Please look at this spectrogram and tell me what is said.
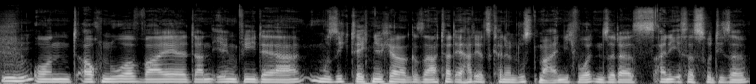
Mhm. und auch nur, weil dann irgendwie der Musiktechniker gesagt hat, er hat jetzt keine Lust mehr. Eigentlich wollten sie das, eigentlich ist das so diese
